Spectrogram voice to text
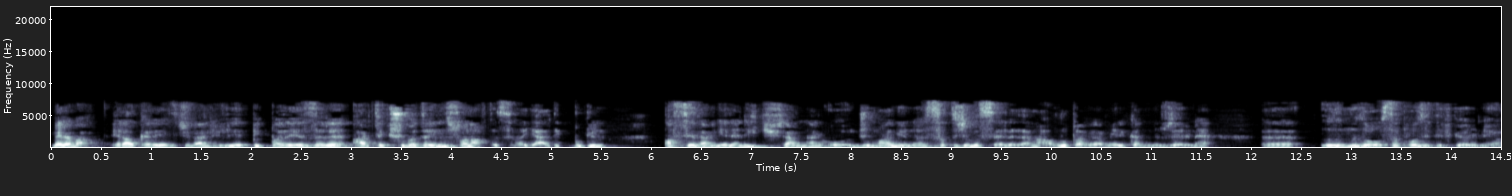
Merhaba, Eral Karayazıcı ben, Hürriyet Big Para yazarı. Artık Şubat ayının son haftasına geldik. Bugün Asya'dan gelen ilk işlemler o Cuma günü satıcılı seyreden Avrupa ve Amerika'nın üzerine e, ılımlı da olsa pozitif görünüyor.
